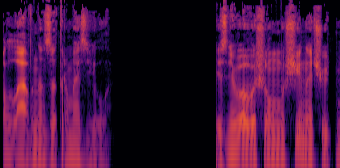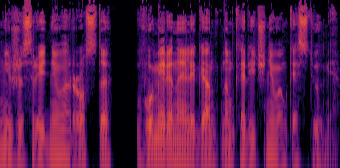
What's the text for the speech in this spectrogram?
плавно затормозил. Из него вышел мужчина чуть ниже среднего роста в умеренно элегантном коричневом костюме.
